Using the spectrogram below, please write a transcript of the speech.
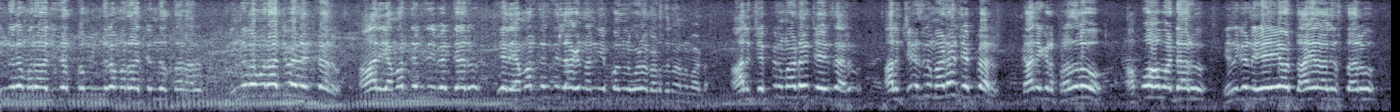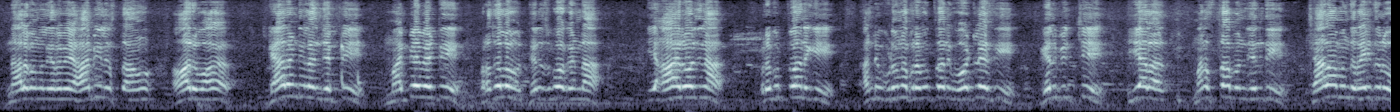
ఇందిరమరాజు తత్వం ఇందిరమరాజ్యం తెస్తున్నారు ఇందిరమరాజ్యమే తెచ్చారు వాళ్ళు ఎమర్జెన్సీ పెట్టారు. వీళ్ళు ఎమర్జెన్సీ లేకుండా అన్ని ఇబ్బందులు కూడా పెడుతున్నారు అనమాట వాళ్ళు చెప్పిన మాటే చేశారు. వాళ్ళు చేసిన మాటే చెప్పారు. కానీ ఇక్కడ ప్రజలు అపోహపడ్డారు. ఎందుకంటే ఏ ఏ తాయిరాలు ఇస్తారు? నాలుగు వందల ఇరవై హామీలు ఇస్తాము. ఆరు గ్యారంటీలు అని చెప్పి మభ్యపెట్టి ప్రజలు తెలుసుకోకుండా ఈ ఆ రోజున ప్రభుత్వానికి అంటే ఇప్పుడున్న ప్రభుత్వానికి ఓట్లేసి గెలిపించి ఇవాళ మనస్తాపం చెంది చాలామంది రైతులు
